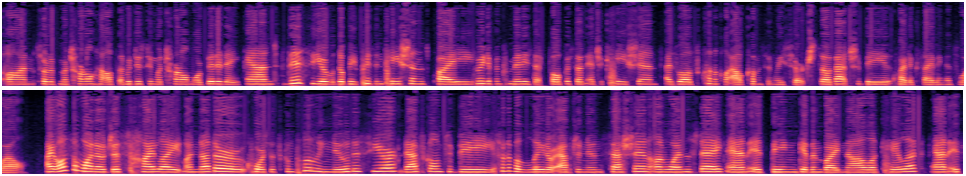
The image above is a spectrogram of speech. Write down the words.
on sort of maternal health and reducing maternal morbidity. And this year, there'll be presentations by three different committees that focus on education as well as clinical outcomes and research. So that should be quite exciting as well. I also want to just highlight another course that's completely new this year. That's going to be sort of a later afternoon session on Wednesday, and it's being given by Nala Kalik. And it's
